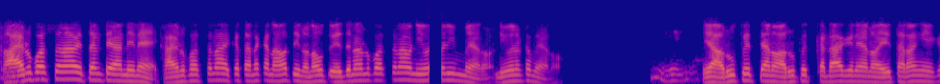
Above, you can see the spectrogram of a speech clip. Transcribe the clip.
කායනුපස්සනාව එතනට යන්නේ නැහැ. කායනුපස්සනාව එක තැනක නවතිනවා. නමුත් වේදනානුපස්සනාව නිවනින්ම යනවා. නිවනටම යනවා. ඒ අරූපෙත් යනවා. අරූපෙත් කඩාගෙන යනවා. ඒ තරම් ඒක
